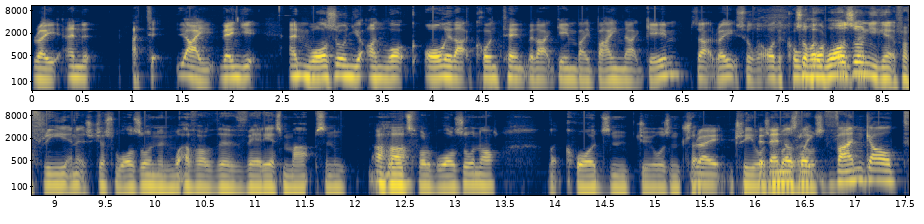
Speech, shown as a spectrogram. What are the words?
Right, and aye, then you in Warzone you unlock all of that content with that game by buying that game. Is that right? So like, all the Cold So like Warzone, content- you get for free, and it's just Warzone and whatever the various maps and Uh-huh. modes for Warzone are, like quads and duos and tri- right? trios But then there's like. Vanguard,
